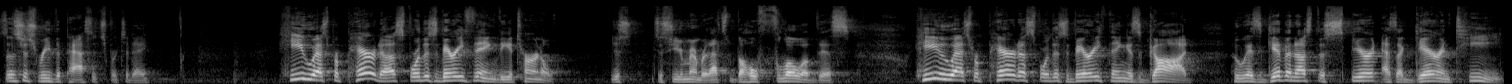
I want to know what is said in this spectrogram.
So let's just read the passage for today. He who has prepared us for this very thing, the eternal. Just, just so you remember, that's the whole flow of this. He who has prepared us for this very thing is God, who has given us the Spirit as a guarantee.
